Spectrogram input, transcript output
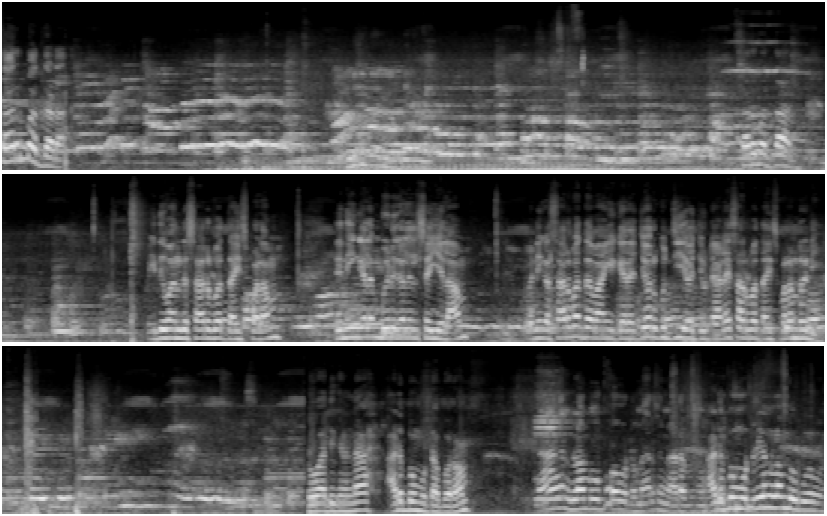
இது சர்பத்தாடா சர்பத்தான் இது வந்து சர்பத் ஐஸ் பழம். இது நீங்களும் வீடுகளில் செய்யலாம். இப்போ நீங்கள் சர்பத்தை வாங்கி கரைச்சி ஒரு குச்சியை வச்சு விட்டாலே சர்பத் ஐஸ் பழம் ரெடி. பார்த்தீங்கன்னா அடுப்பு மூட்டை போகிறோம் நாங்கள் நுழம்பு மேரசன் நடக்கும். அடுப்பு மூட்டையும் குழம்பு போவோம்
